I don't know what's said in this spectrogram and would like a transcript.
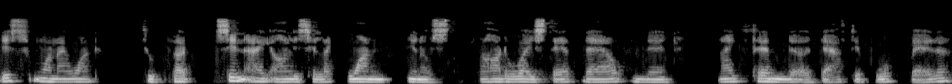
this one I want to cut. Since I only select one, you know, all the way step down, and then I think the adaptive work better.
